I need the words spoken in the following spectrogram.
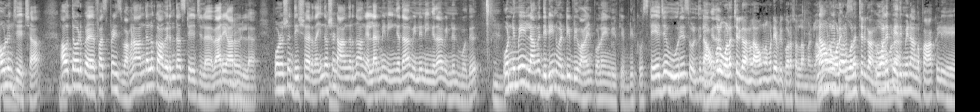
அவளும் ஜெயிச்சா. அவ தேர்ட் ஃபர்ஸ்ட் ப்ரைஸ் வாங்கினா அந்த அளவுக்கு அவ இருந்தா ஸ்டேஜ்ல வேற யாரும் இல்ல. போன வருஷம் திஷா இருந்தா இந்த வருஷம் நாங்க இருந்தோம். அங்க எல்லாருமே நீங்க தான் வின்னு நீங்க தான் வின்னும் போது ஒண்ணுமே இல்லாம திடீர்னு வந்துட்டு இப்படி வாங்கிட்டு போனா எங்களுக்கு எப்படி இருக்கும்? ஸ்டேஜே ஊரே சொல்லுது அவங்களும் உழைச்சிருக்காங்களா? அவங்கள மட்டும் எப்படி குறை சொல்லாம அவங்களும் உழைச்சிருக்காங்க உழைப்பு எதுவுமே நாங்க பார்க்கலையே.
